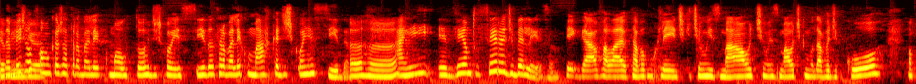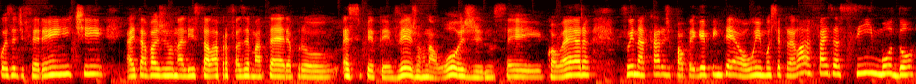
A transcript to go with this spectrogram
Ai, Da mesma forma que eu já trabalhei com um autor desconhecido, eu trabalhei com marca desconhecida. Aham. Aí, evento Feira de Beleza. Pegava lá, eu tava com um cliente que tinha um esmalte, um esmalte que mudava de cor, uma coisa diferente. Aí tava a jornalista lá pra fazer matéria pro SPTV, Jornal Hoje, não sei qual era. Fui na cara de pau, peguei, pintei a unha e mostrei pra ela, ah, faz assim, mudou.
